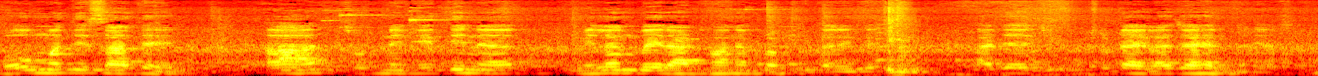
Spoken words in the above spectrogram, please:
બહુમતી સાથે આ ચૂંટણી જીતીને મિલનભાઈ રાઠવાને પ્રમુખ તરીકે આજે ચૂંટાયેલા જાહેર કર્યા છે.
